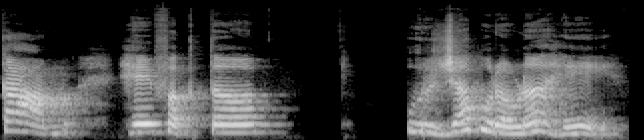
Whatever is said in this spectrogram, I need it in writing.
काम हे फक्त ऊर्जा पुरवणं आहे.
